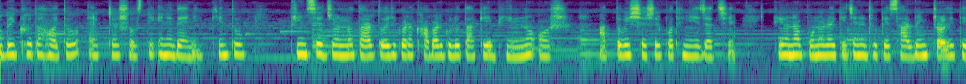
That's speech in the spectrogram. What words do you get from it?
অভিজ্ঞতা হয়তো একটা স্বস্তি এনে দেয়নি, কিন্তু প্রিন্সের জন্য তার তৈরি করা খাবারগুলো তাকে ভিন্ন আত্মবিশ্বাসের পথে নিয়ে যাচ্ছে। ফিওনা পুনরায় কিচেনে ঢুকে সার্ভিং ট্রলিতে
